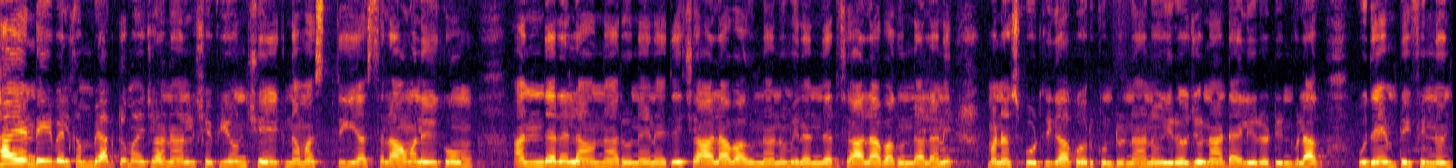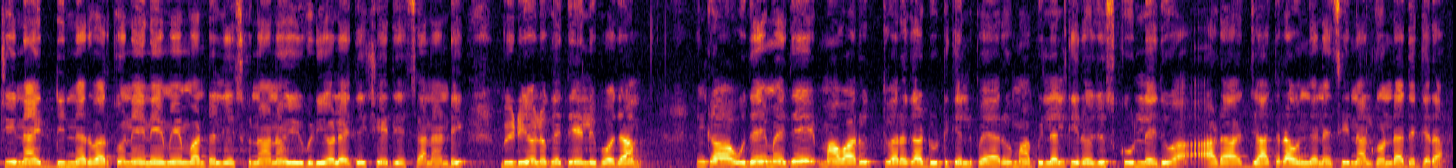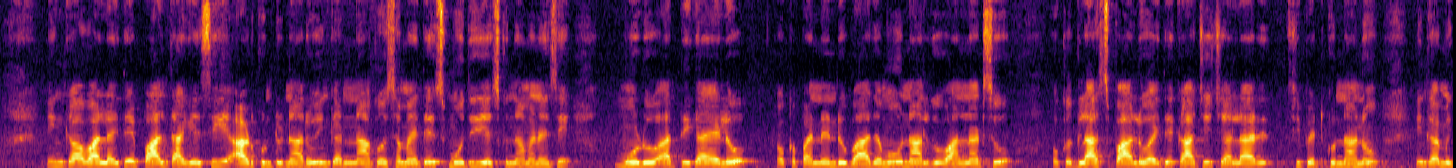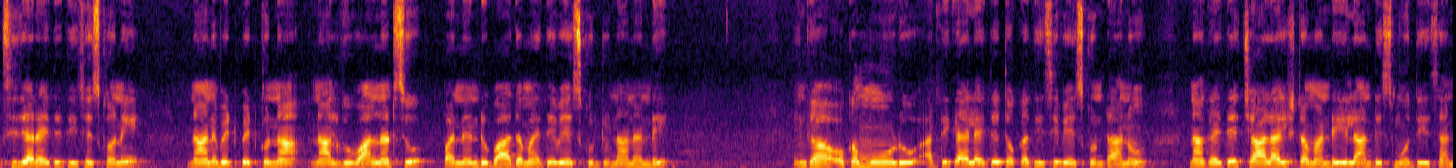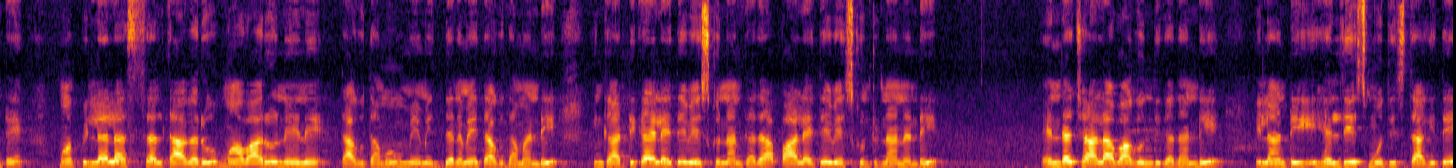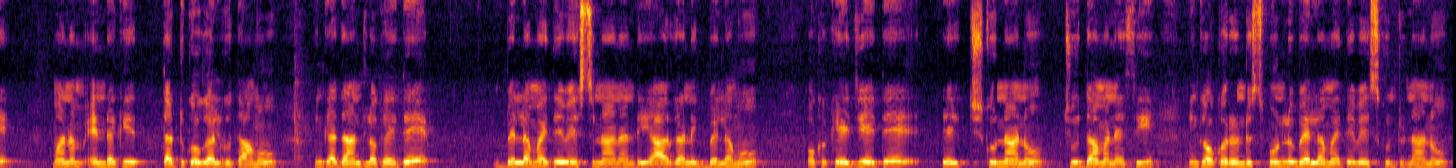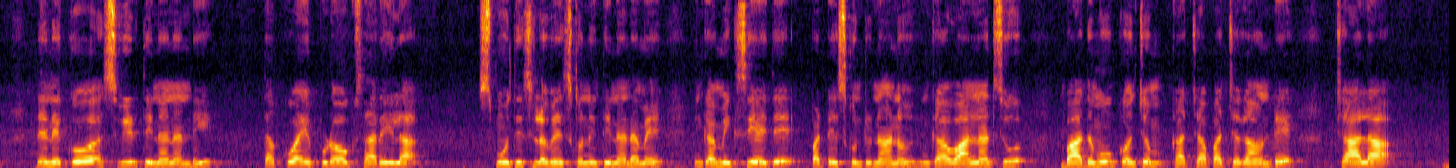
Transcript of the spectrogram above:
Hi అండి welcome back to my channel. షెఫ్యూన్ Sheikh నమస్తే అస్సలం అయికం అందరు ఎలా ఉన్నారు? నేనైతే చాలా బాగున్నాను. మీరందరూ చాలా బాగుండాలని మనస్ఫూర్తిగా కోరుకుంటున్నాను. ఈరోజు నా డైలీ రొటీన్ బ్లాగ్ ఉదయం టిఫిన్ నుంచి నైట్ డిన్నర్ వరకు నేనేమేం వంటలు చేసుకున్నానో ఈ వీడియోలో అయితే షేర్ చేస్తానండి. వీడియోలోకి అయితే వెళ్ళిపోదాం. ఇంకా ఉదయం అయితే మా వారు త్వరగా డ్యూటీకి వెళ్ళిపోయారు మా పిల్లలకి ఈరోజు స్కూల్ లేదు. ఆడ జాతర ఉందనేసి నల్గొండ దగ్గర. ఇంకా వాళ్ళైతే పాలు తాగేసి ఆడుకుంటున్నారు. ఇంకా నా కోసం అయితే స్మూతీ చేసుకుందామనేసి మూడు అరటికాయలు ఒక పన్నెండు బాదము నాలుగు వాల్నట్స్ ఒక గ్లాస్ పాలు అయితే కాచి చల్లార్చి పెట్టుకున్నాను. ఇంకా మిక్సీ జార్ అయితే తీసేసుకొని నానబెట్టి పెట్టుకున్న నాలుగు వాల్నట్స్ పన్నెండు బాదం అయితే వేసుకుంటున్నానండి. ఇంకా ఒక మూడు అరటికాయలు అయితే తొక్క తీసి వేసుకుంటాను. నాకైతే చాలా ఇష్టం అండి ఇలాంటి స్మూతీస్ అంటే. మా పిల్లలు అస్సలు తాగరు. మా వారు నేనే తాగుతాము. మేమిద్దరమే తాగుతామండి. ఇంకా అరటికాయలు అయితే వేసుకున్నాను కదా పాలైతే వేసుకుంటున్నానండి. ఎండ చాలా బాగుంది కదండి. ఇలాంటి హెల్దీ స్మూతీస్ తాగితే మనం ఎండకి తట్టుకోగలుగుతాము. ఇంకా దాంట్లోకైతే బెల్లం అయితే వేస్తున్నానండి ఆర్గానిక్ బెల్లము. ఒక కేజీ అయితే తెచ్చుకున్నాను చూద్దామనేసి. ఇంకా ఒక రెండు స్పూన్లు బెల్లం అయితే వేసుకుంటున్నాను. నేను ఎక్కువ స్వీట్ తినానండి. తక్కువ ఎప్పుడో ఒకసారి ఇలా స్మూతీస్లో వేసుకొని తినడమే. ఇంకా మిక్సీ అయితే పట్టేసుకుంటున్నాను. ఇంకా వాల్నట్స్ బాదము కొంచెం కచ్చా పచ్చగా ఉంటే చాలా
